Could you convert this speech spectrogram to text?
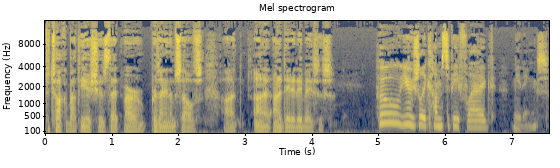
to talk about the issues that are presenting themselves uh, on a, on a day to day basis. Who usually comes to PFLAG meetings?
